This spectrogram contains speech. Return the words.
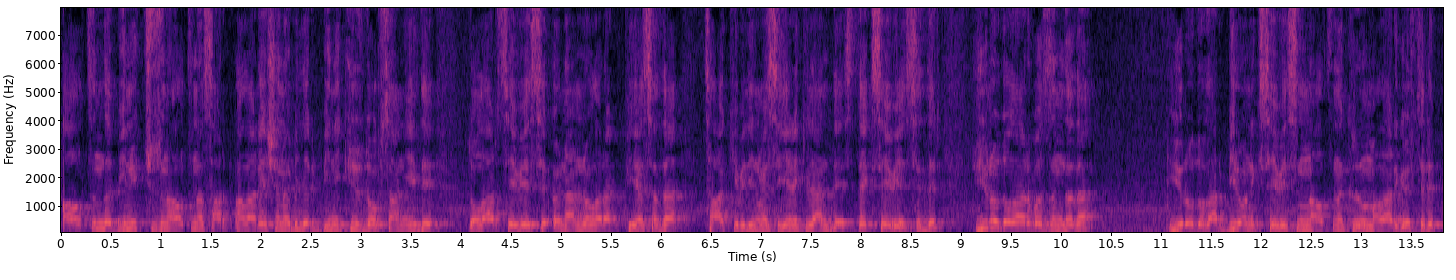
altında 1300'ün altına sarkmalar yaşanabilir. 1297 dolar seviyesi önemli olarak piyasada takip edilmesi gereken destek seviyesidir. Euro dolar bazında da Euro dolar 1.12 seviyesinin altına kırılmalar gösterip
